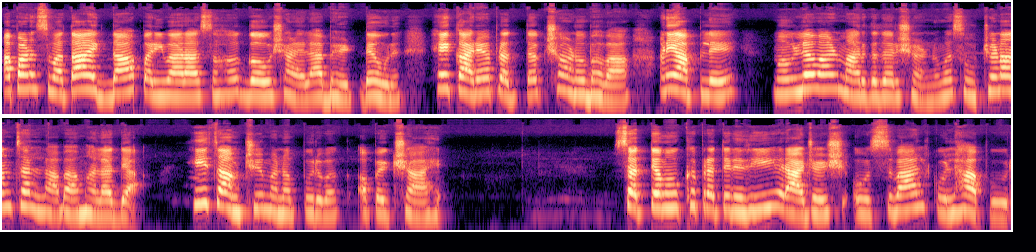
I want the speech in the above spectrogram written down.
आपण स्वतः एकदा परिवारासह गौशाळेला भेट देऊन हे कार्य प्रत्यक्ष अनुभवा आणि आपले मौल्यवान मार्गदर्शन व सूचनांचा लाभ आम्हाला द्या. हीच आमची मनपूर्वक अपेक्षा आहे. सत्यमुख प्रतिनिधी राजेश ओसवाल कोल्हापूर.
